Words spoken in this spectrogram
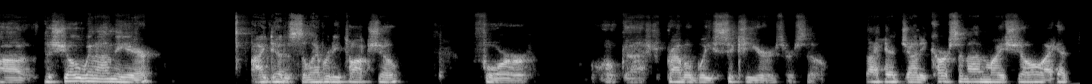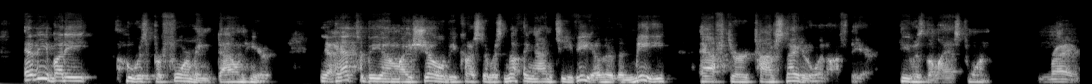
Uh, the show went on the air. I did a celebrity talk show for, oh gosh, probably six years or so. I had Johnny Carson on my show. I had anybody who was performing down here yeah. had to be on my show because there was nothing on TV other than me after Tom Snyder went off the air. He was the last one. Right.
